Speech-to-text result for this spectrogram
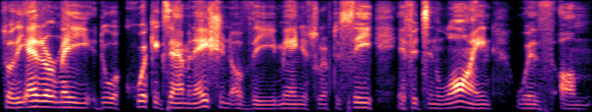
So the editor may do a quick examination of the manuscript to see if it's in line with um,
